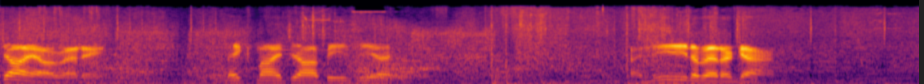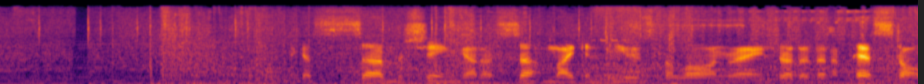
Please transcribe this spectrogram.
Die already. Make my job easier. I need a better gun. Like a submachine gun or something I can use for long range rather than a pistol.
